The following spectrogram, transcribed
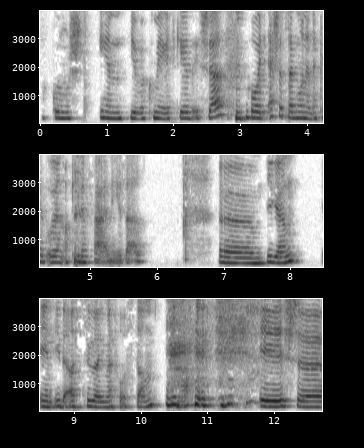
Akkor most én jövök még egy kérdéssel, hogy esetleg van-e neked olyan, akire felnézel? Ö, igen, én ide a szüleimet hoztam. és uh,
